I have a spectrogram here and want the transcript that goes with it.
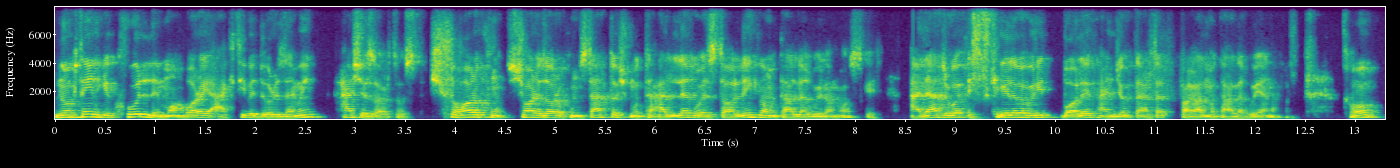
نکته اینه که کل ماهوارهای active دور زمین 8000 تاست. 4500 تاش متعلق به استارلینک و متعلق به ایلان ماسک. عدد رو با scale ببینید بالای 50 درصد فقط متعلق به یه خب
